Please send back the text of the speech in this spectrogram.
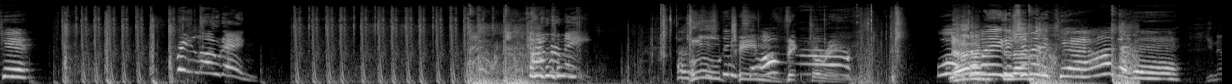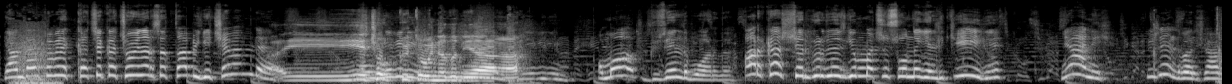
ke. Reloading! Cover me! Blue team victory. O Ne ara kafaya bitti lan? geçemedik ya. Aga be. Yani Darko böyle kaça kaça oynarsa tabii geçemem de. Ay Ben çok ne kötü bileyim, oynadın ne ya. bileyim, Ne bileyim. Ama güzeldi bu arada. Arkadaşlar gördüğünüz gibi maçın sonuna geldik. İyiydi. Yani güzeldi Barış abi.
